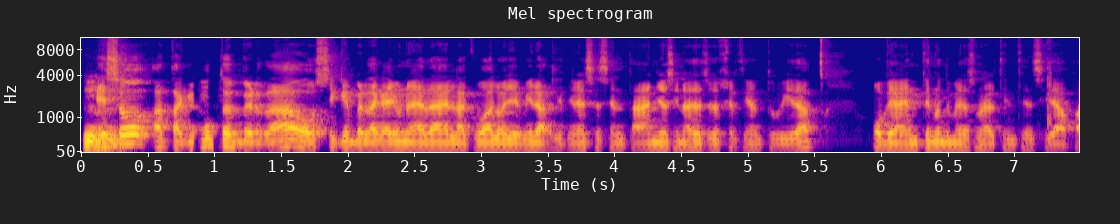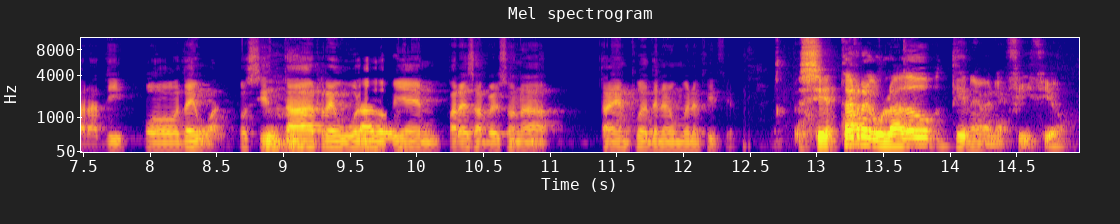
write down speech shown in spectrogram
¿Eso hasta qué punto es verdad? O sí que es verdad que hay una edad en la cual, oye, mira, si tienes 60 años y no has hecho ejercicio en tu vida, obviamente no te metes una alta intensidad para ti. O da igual. O si está regulado bien para esa persona, también puede tener un beneficio. Si está regulado, tiene beneficio.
